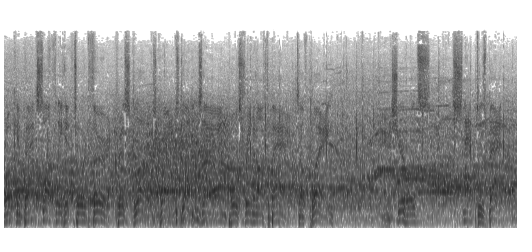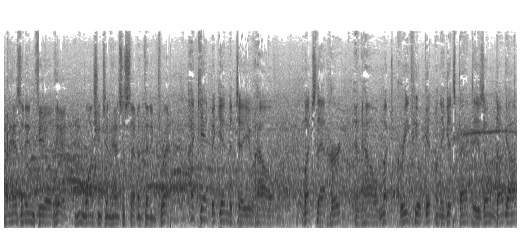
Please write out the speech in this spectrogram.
Broken bat softly hit toward third. Chris Gloves grabs guns and pulls Freeman off the bag. Tough play. And Schierholtz snapped his bat, but has an infield hit. And Washington has a seventh inning threat. I can't begin to tell you how much that hurt and how much grief he'll get when he gets back to his own dugout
